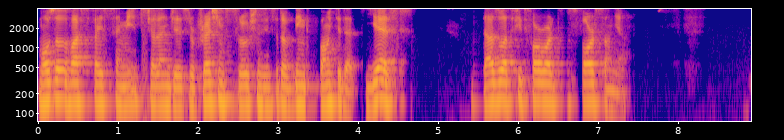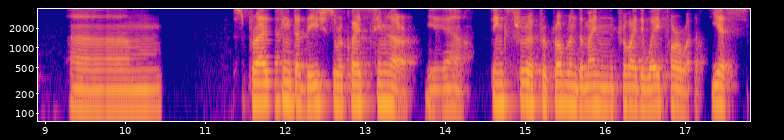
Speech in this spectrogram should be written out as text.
Most of us face same challenges, refreshing solutions instead of being pointed at. Yes, that's what Feed Forward is for, Sonia. Um, surprising that the issues were quite similar. Yeah, think through a problem domain and provide a way forward. Yes.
